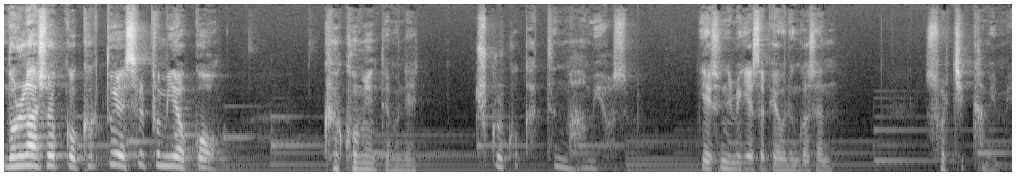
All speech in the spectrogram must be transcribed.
놀라셨고 극도의 슬픔이었고 그 고민 때문에 죽을 것 같은 마음이었습니다. 예수님에게서 배우는 것은 솔직함입니다.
